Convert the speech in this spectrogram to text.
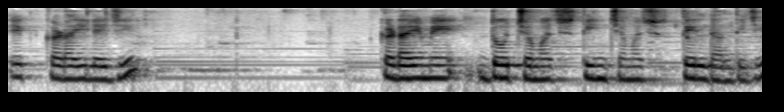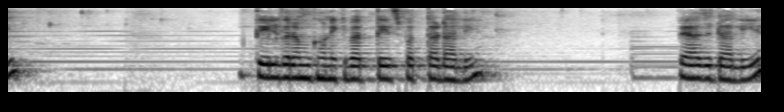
एक कढ़ाई लीजिए। कढ़ाई में दो चम्मच, तीन चम्मच तेल डाल दीजिए। तेल गर्म होने के बाद तेज पत्ता डालिए। प्याज डालिए।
